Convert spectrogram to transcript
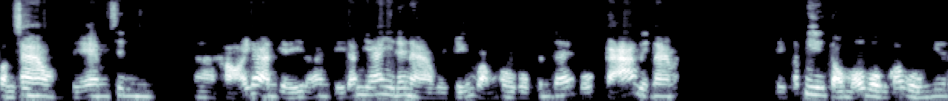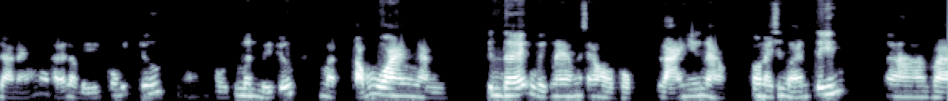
phần sau thì em xin à, hỏi các anh chị là anh chị đánh giá như thế nào về triển vọng hồi phục kinh tế của cả Việt Nam? Thì tất nhiên chọn mỗi vùng có vùng như Đà Nẵng có thể là bị Covid trước Hồ Chí Minh bị trước mà tổng quan ngành kinh tế của Việt Nam nó sẽ hồi phục lại như thế nào câu này xin mời anh Tiến à, và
